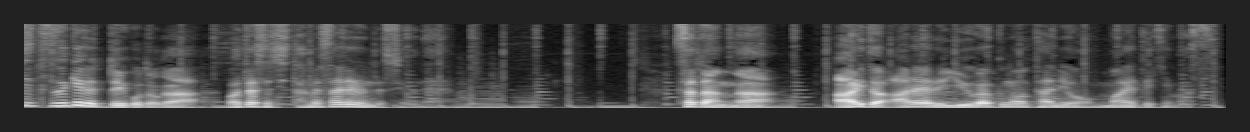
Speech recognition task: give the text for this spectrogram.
じ続けるということが私たち試されるんですよね。サタンがありとあらゆる誘惑の種をまいてきます。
